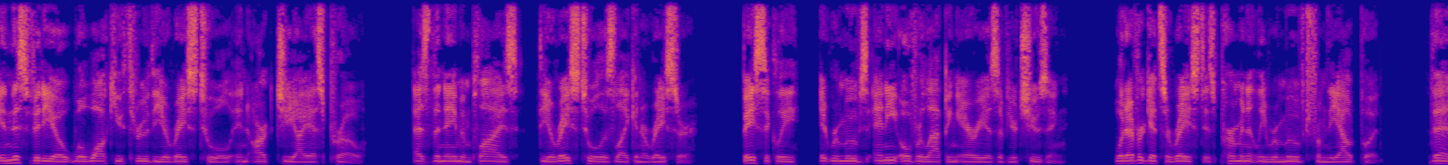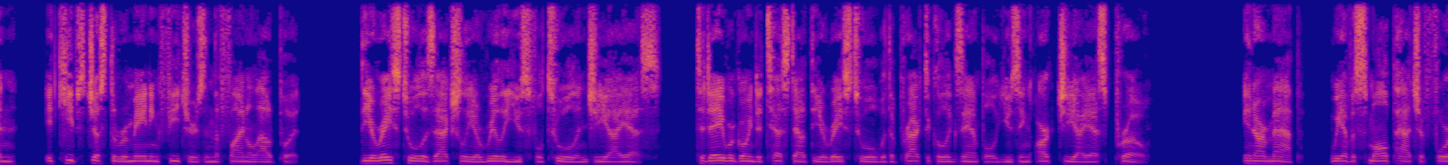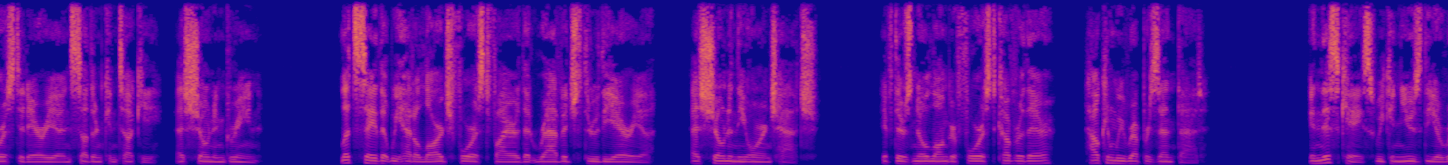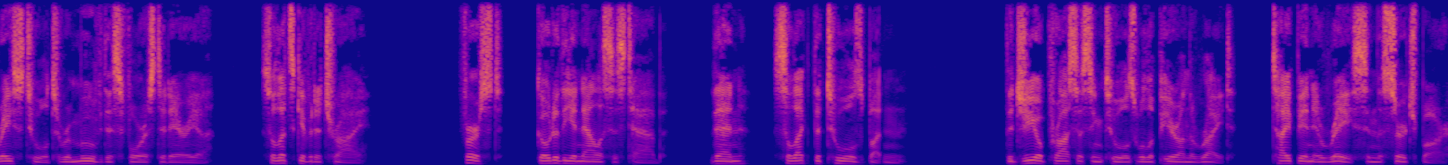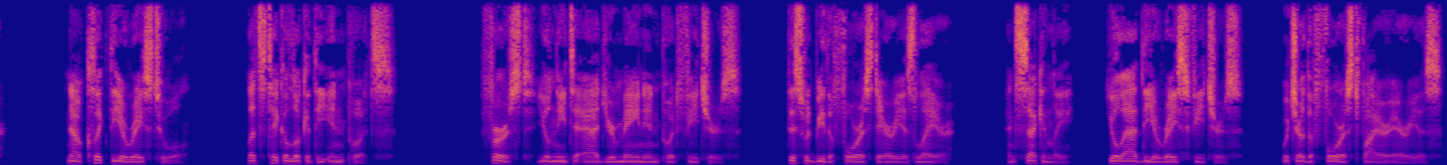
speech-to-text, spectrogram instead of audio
In this video, we'll walk you through the Erase tool in ArcGIS Pro. As the name implies, the Erase tool is like an eraser. Basically, it removes any overlapping areas of your choosing. Whatever gets erased is permanently removed from the output. Then, it keeps just the remaining features in the final output. The Erase tool is actually a really useful tool in GIS. Today we're going to test out the Erase tool with a practical example using ArcGIS Pro. In our map, we have a small patch of forested area in southern Kentucky, as shown in green. Let's say that we had a large forest fire that ravaged through the area, as shown in the orange hatch. If there's no longer forest cover there, how can we represent that? In this case, we can use the Erase tool to remove this forested area. So let's give it a try. First, go to the Analysis tab. Then, select the Tools button. The geoprocessing tools will appear on the right. Type in Erase in the search bar. Now click the Erase tool. Let's take a look at the inputs. First, you'll need to add your main input features. This would be the forest areas layer. And secondly, you'll add the erase features, which are the forest fire areas.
